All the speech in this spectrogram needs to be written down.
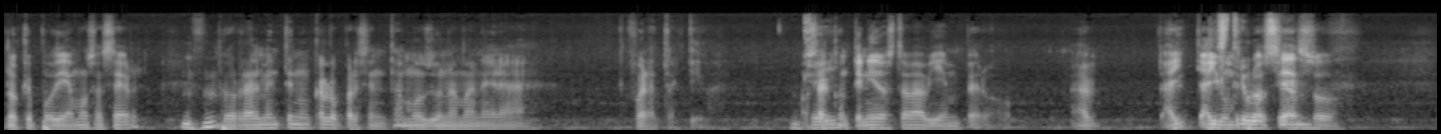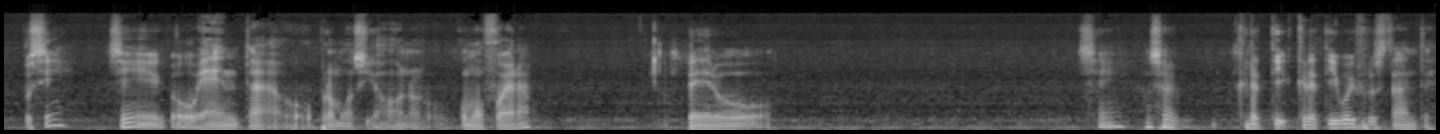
lo que podíamos hacer, pero realmente nunca lo presentamos de una manera que fuera atractiva. O sea, el contenido estaba bien, pero hay, hay un proceso. Pues sí, sí, o venta, o promoción, o como fuera. Pero Sí, o sea, creativo y frustrante.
